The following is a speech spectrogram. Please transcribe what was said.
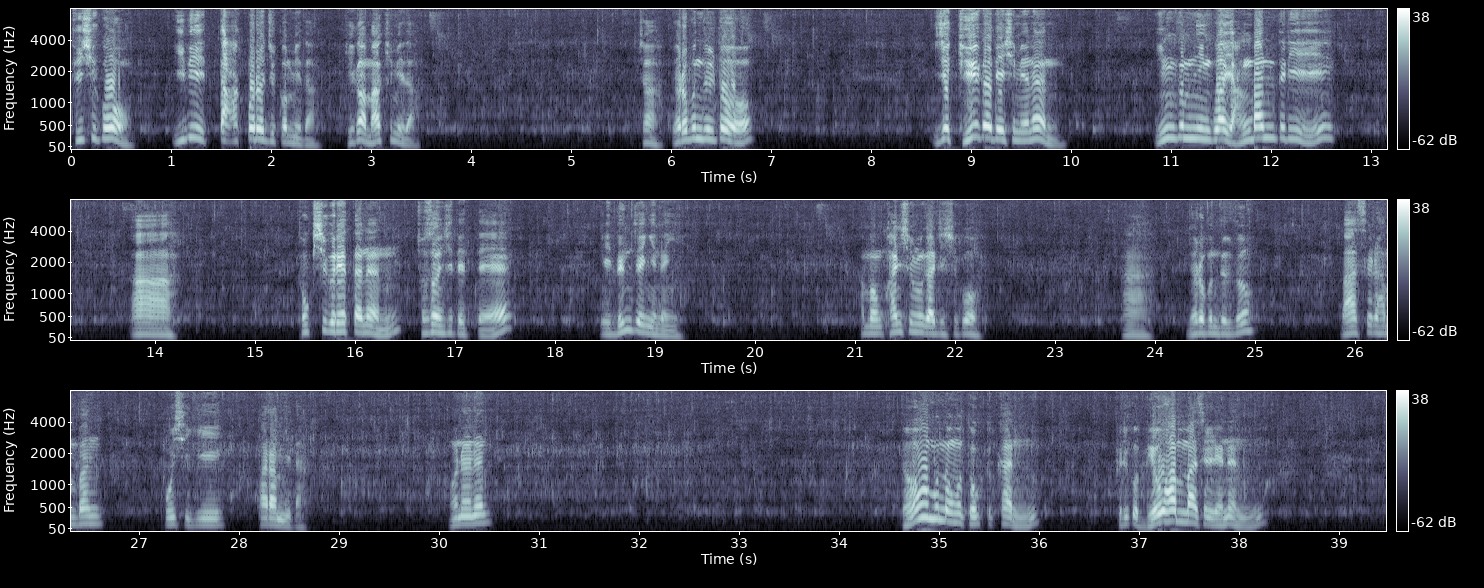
드시고 입이 딱 벌어질 겁니다. 기가 막힙니다. 자, 여러분들도 이제 기회가 되시면은 임금님과 양반들이 아 독식을 했다는 조선시대 때 이 능쟁이 냉이 한번 관심을 가지시고 아 여러분들도 맛을 한번 보시기 바랍니다. 오늘은 너무너무 독특한 그리고 묘한 맛을 내는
